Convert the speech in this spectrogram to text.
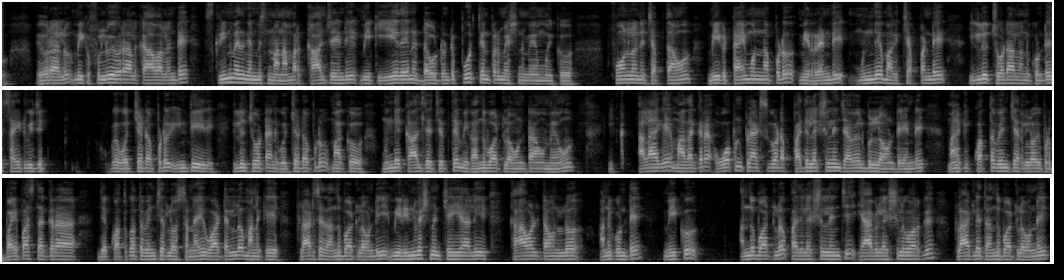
వివరాలు. మీకు ఫుల్ వివరాలు కావాలంటే స్క్రీన్ మీద కనిపిస్తుంది మా నంబర్కి కాల్ చేయండి. మీకు ఏదైనా డౌట్ ఉంటే పూర్తి ఇన్ఫర్మేషన్ మేము మీకు ఫోన్లోనే చెప్తాము. మీకు టైం ఉన్నప్పుడు మీరు రండి. ముందే మాకు చెప్పండి. ఇల్లు చూడాలనుకుంటే సైట్ విజిట్ వచ్చేటప్పుడు ఇంటి ఇల్లు చూడటానికి వచ్చేటప్పుడు మాకు ముందే కాల్ చేసి చెప్తే మీకు అందుబాటులో ఉంటాము మేము. అలాగే మా దగ్గర ఓపెన్ ప్లాట్స్ కూడా పది లక్షల నుంచి అవైలబుల్లో ఉంటాయండి. మనకి కొత్త వెంచర్లో ఇప్పుడు బైపాస్ దగ్గర కొత్త కొత్త వెంచర్లు వస్తున్నాయి. వాటిల్లో మనకి ఫ్లాట్స్ అయితే అందుబాటులో ఉండి మీరు ఇన్వెస్ట్మెంట్ చేయాలి కావల్ టౌన్లో అనుకుంటే మీకు అందుబాటులో పది లక్షల నుంచి యాభై లక్షల వరకు ప్లాట్లు అయితే అందుబాటులో ఉన్నాయి.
